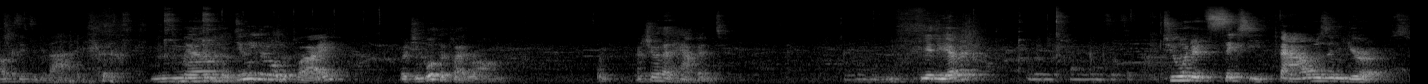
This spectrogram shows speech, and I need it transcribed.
Oh, 'cause it's a divide. No, you do need to multiply, but you multiplied wrong. Not sure that happened. Yeah, do you have it? Two hundred sixty thousand euros.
